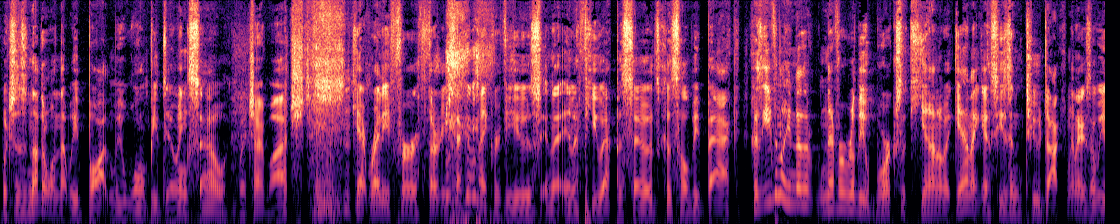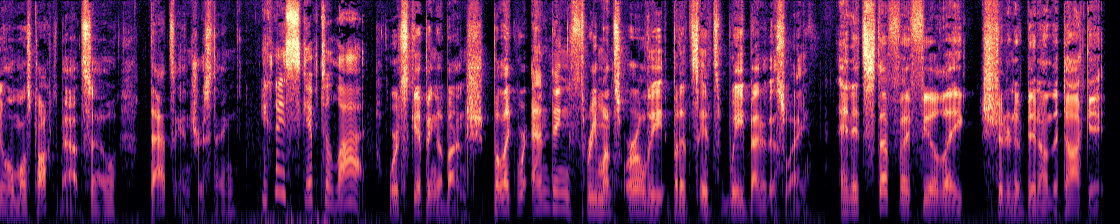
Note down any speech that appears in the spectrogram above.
which is another one that we bought and we won't be doing. So Which I watched. get ready for 30 second mic reviews in a, in a few episodes because he'll be back. Because even though he never, never really works with Keanu again, I guess he's in two documentaries that we almost talked about. So that's interesting. You guys skipped a lot. We're skipping a bunch, but like we're ending three months early, but it's it's way better this way. And it's stuff I feel like shouldn't have been on the docket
